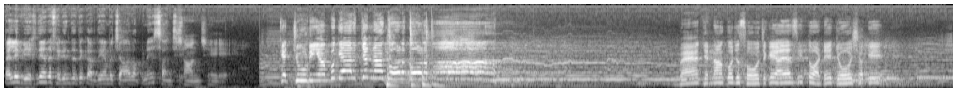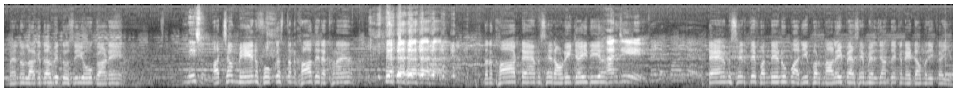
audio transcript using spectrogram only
ਪਹਿਲੇ ਵੇਖਦੇ ਹਾਂ ਤੇ ਫਿਰ ਇਹਦੇ ਤੇ ਕਰਦੇ ਹਾਂ ਵਿਚਾਰ ਆਪਣੇ ਸਾਂਝੇ। ਸਾਂਝੇ। ਕਿ ਚੂੜੀਆਂ ਬਗੈਰ ਜੰਨਾ ਗੋਲ ਗੋਲ ਪਾ। ਮੈਂ ਜਿੰਨਾ ਕੁਝ ਸੋਚ ਕੇ ਆਇਆ ਸੀ ਤੁਹਾਡੇ ਜੋਸ਼ ਅੱਗੇ ਮੈਨੂੰ ਲੱਗਦਾ ਵੀ ਤੁਸੀਂ ਉਹ ਗਾਣੇ ਨਹੀਂ ਸੁਣ ਅੱਛਾ ਮੇਨ ਫੋਕਸ ਤਨਖਾਹ ਤੇ ਰੱਖਣਾ ਆ। ਤਨਖਾਹ ਟਾਈਮ ਸਿਰ ਆਉਣੀ ਚਾਹੀਦੀ ਆ। ਹਾਂਜੀ। ਟਾਈਮ ਸਿਰ ਤੇ ਬੰਦੇ ਨੂੰ ਭਾਜੀ ਬਰਨਾਲੇ ਹੀ ਪੈਸੇ ਮਿਲ ਜਾਂਦੇ ਕੈਨੇਡਾ ਅਮਰੀਕਾ ਹੀ ਆ।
